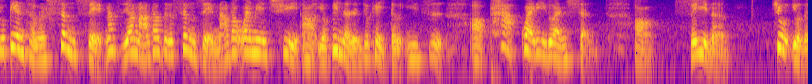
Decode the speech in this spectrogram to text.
就变成了圣水，那只要拿到这个圣水，拿到外面去啊，有病的人就可以得医治啊。怕怪力乱神啊，所以呢，就有的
